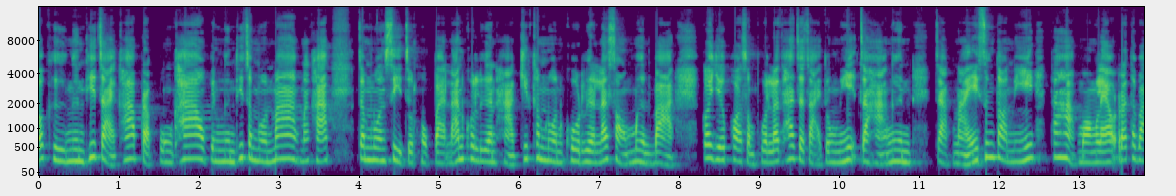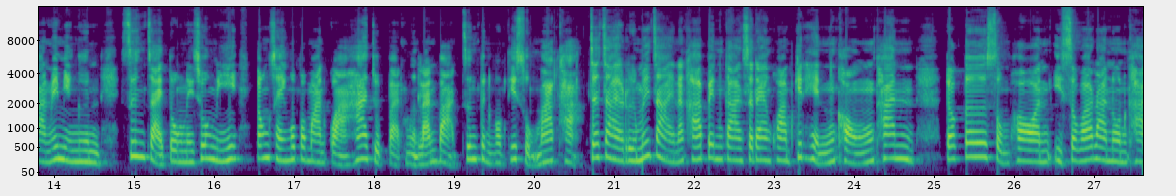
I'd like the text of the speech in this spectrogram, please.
ก็คือเงินที่จ่ายค่าปรับปรุงข้าวเป็นเงินที่จำนวนมากนะคะจำนวน 4.68 ล้านครัวเรือนหากคิดคำนวณครัวเรือนละ 20,000 บาท ก็เยอะพอสมควรแล้วถ้าจะจ่ายตรงนี้จะหาเงินจากไหน ซึ่งตอนนี้ถ้าหากมองแล้วรัฐบาลไม่มีเงิน ซึ่งจ่ายตรงในช่วงนี้ต้องใช้งบประมาณกว่า 5.8 หมื่นล้านบาท ซึ่งเป็นงบที่สูงมากค่ะ จะจ่ายหรือไม่จ่ายนะคะ เป็นการแสดงความคิดเห็นของท่าน ดร สมพร อิศวรานนท์ค่ะ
